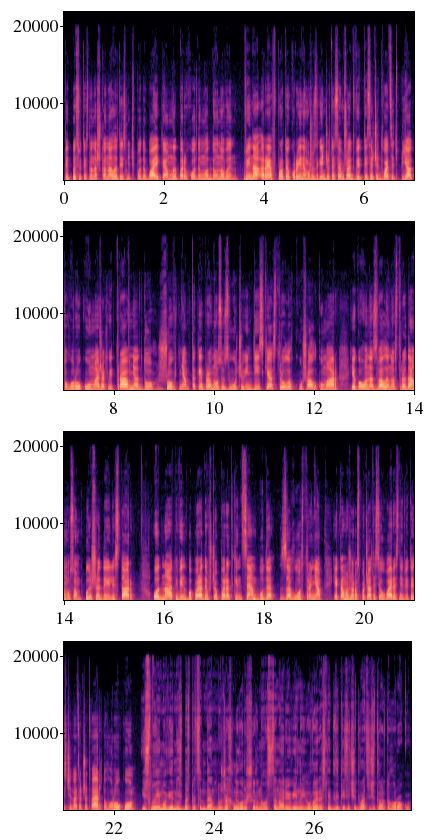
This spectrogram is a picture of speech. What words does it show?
Підписуйтесь на наш канал, тисніть вподобайки. А ми переходимо до новин. Війна РФ проти України може закінчитися вже 2025 року у межах від травня до жовтня. Такий прогноз озвучив індійський астролог Кушал Кумар, якого назвали Нострадамусом. Пише Daily Star. Однак він попередив, що перед кінцем буде загострення, яке може розпочатися у вересні 2024 року. Існує ймовірність безпрецедентно жахливо розширеного сценарію війни у вересні 2024 року,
